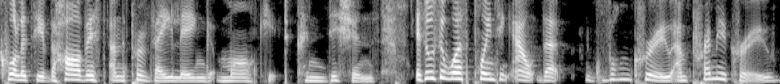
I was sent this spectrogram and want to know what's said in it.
quality of the harvest and the prevailing market conditions. It's also worth pointing out that Grand Cru and Premier Cru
